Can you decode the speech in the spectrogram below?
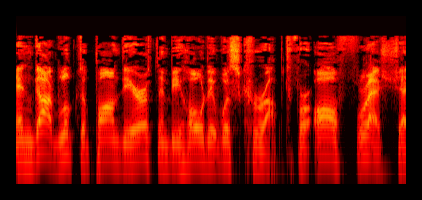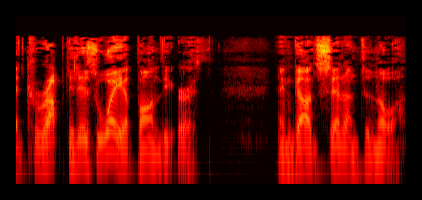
And God looked upon the earth, and behold, it was corrupt, for all flesh had corrupted his way upon the earth. And God said unto Noah,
